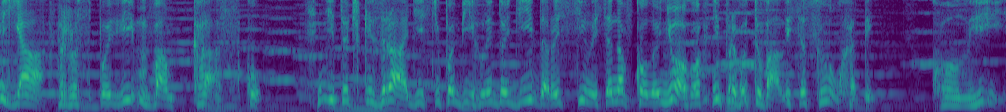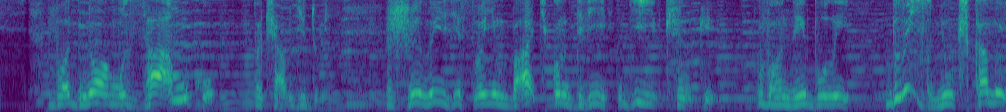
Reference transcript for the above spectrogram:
Я розповім вам казку. Діточки з радістю побігли до діда, розсілися навколо нього і приготувалися слухати. Колись в одному замку, почав дідусь, жили зі своїм батьком дві дівчинки. Вони були близнючками.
